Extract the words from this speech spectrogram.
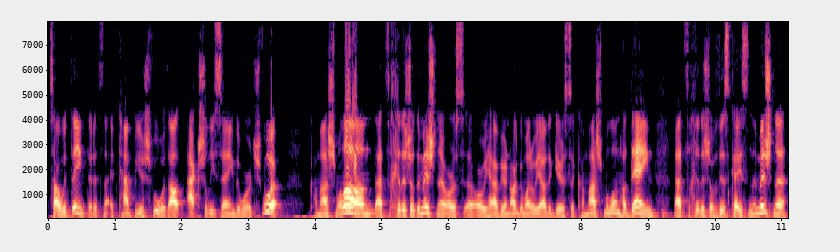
so I would think that it's not, it can't be a shvua without actually saying the word shvua. Kamash Malon, that's the chiddush of the Mishnah, or, uh, or we have here in Argamar, we have the Girsa Kamash Malon Hadain, that's the chiddush of this case in the Mishnah,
